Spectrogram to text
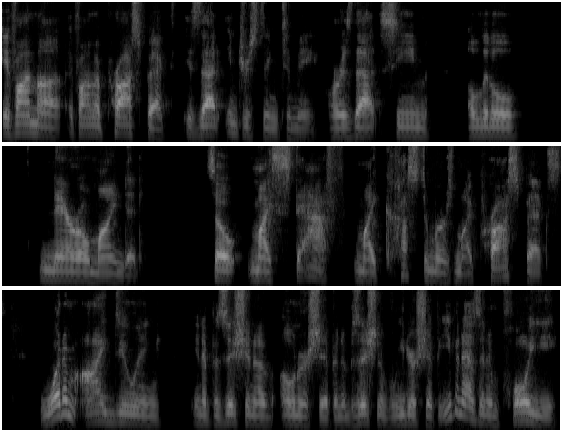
if i'm a if i'm a prospect is that interesting to me or does that seem a little narrow minded so, my staff, my customers, my prospects, what am I doing in a position of ownership, in a position of leadership, even as an employee,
